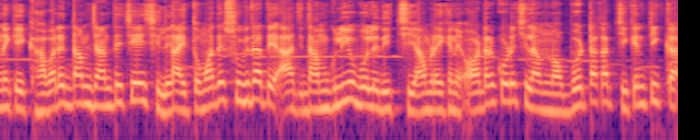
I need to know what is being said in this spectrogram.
অনেকেই খাবারের দাম জানতে চেয়েছিলে, তাই তোমাদের সুবিধাতে আজ দামগুলিও বলে দিচ্ছি। আমরা এখানে অর্ডার করেছিলাম নব্বই টাকার চিকেন টিক্কা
